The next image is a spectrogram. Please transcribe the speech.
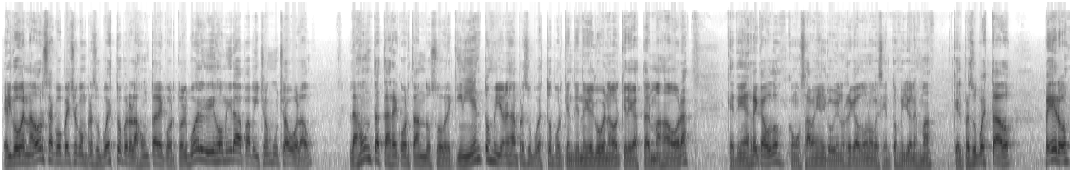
el gobernador sacó pecho con presupuesto, pero la Junta le cortó el vuelo y dijo, mira, papichón, mucho ha volado. La Junta está recortando sobre 500 millones al presupuesto porque entiende que el gobernador quiere gastar más ahora que tiene recaudo. Como saben, el gobierno recaudó 900 millones más que el presupuestado, pero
